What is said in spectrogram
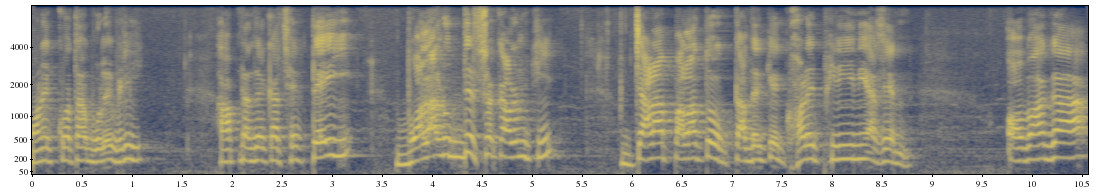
অনেক কথা বলে ফেলি আপনাদের কাছে। এই বলার উদ্দেশ্য কারণ কি? যারা পালাতক, তাদেরকে ঘরে ফিরিয়ে নিয়ে আসেন। অভাগা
